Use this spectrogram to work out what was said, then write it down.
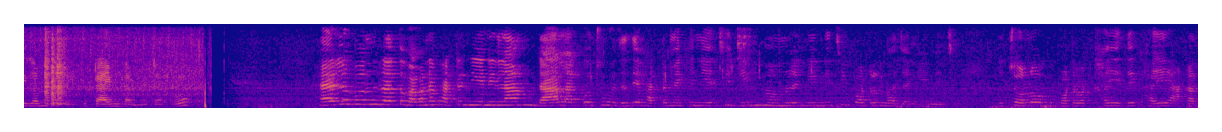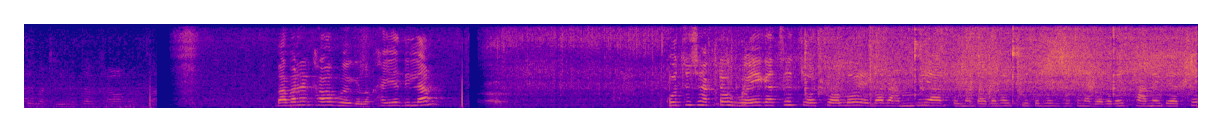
দিলাম তো একটু টাইম লাগবে, এটা হোক। হ্যালো বন্ধুরা, তো বাবানের ভাতটা নিয়ে নিলাম। ডাল আর কচু ভাজা দিয়ে ভাতটা মেখে নিয়েছি, ডিম মামলে নিয়ে নিয়েছি, পটল ভাজা নিয়ে নিয়েছি। তো চলো ওকে পটাপট খাইয়ে দিয়ে খাইয়ে আঁকাতে পাঠিয়ে তো আর খাওয়া হতো। বাবানের খাওয়া হয়ে গেল, খাইয়ে দিলাম। কচু শাকটাও হয়ে গেছে চলো এবার আমি আর তোমার দাদাভাই খেতে বসবো। তোমার দাদাভাই খানে গেছে,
